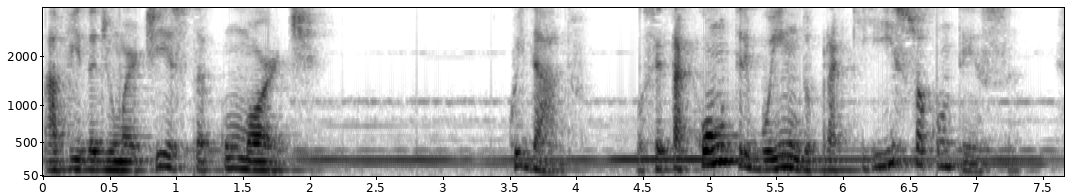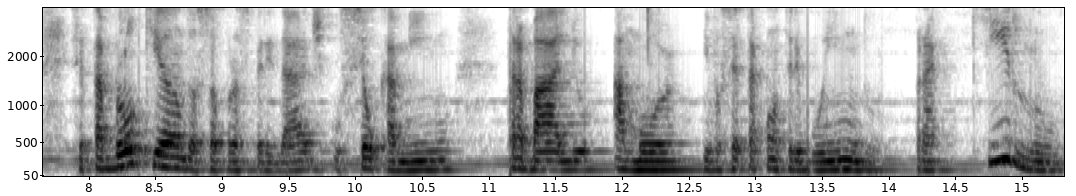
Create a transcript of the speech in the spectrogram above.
a vida de um artista com morte Cuidado, você está contribuindo para que isso aconteça. Você está bloqueando a sua prosperidade, o seu caminho, trabalho, amor, e você está contribuindo para aquilo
